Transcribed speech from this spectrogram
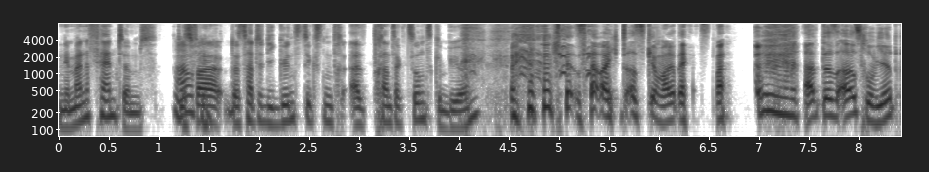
Ne, meine Phantoms. Ah, Das okay. war, das hatte die günstigsten Tra also Transaktionsgebühren. Deshalb habe ich das gemacht erstmal. Hab das ausprobiert.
